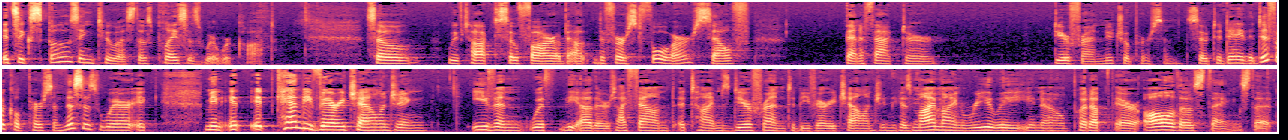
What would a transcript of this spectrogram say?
it's exposing to us those places where we're caught. So we've talked so far about the first four self, benefactor, dear friend, neutral person. So today, the difficult person, this is where it, I mean, it, it can be very challenging even with the others. I found at times dear friend to be very challenging because my mind really, you know, put up there all of those things that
